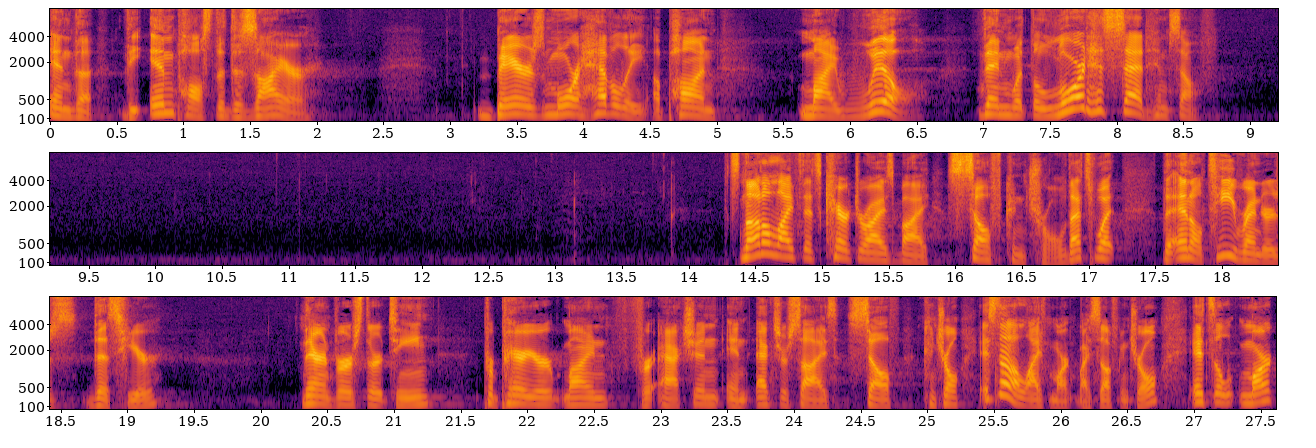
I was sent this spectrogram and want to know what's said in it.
And the, the impulse, the desire, bears more heavily upon my will than what the Lord has said himself. It's not a life that's characterized by self control. That's what the NLT renders this here. There in verse 13, prepare your mind for action and exercise self control. It's not a life marked by self control, it's a, mark,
